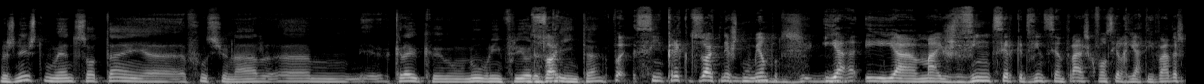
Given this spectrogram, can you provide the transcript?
mas neste momento só tem a funcionar, hum, creio que um número inferior 18, a 30. Sim, creio que 18 neste momento, e há, e há mais 20, cerca de 20 centrais que vão ser reativadas,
